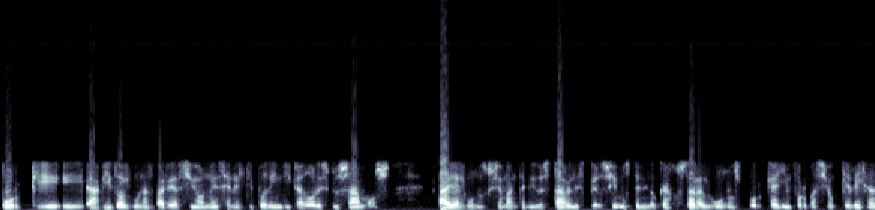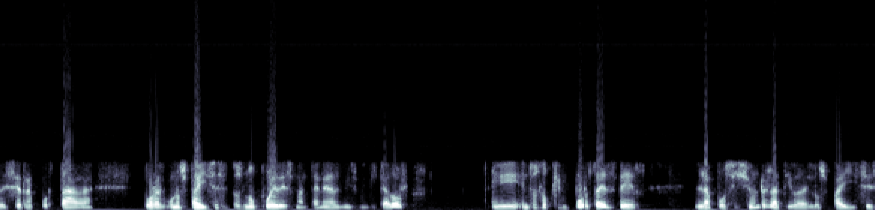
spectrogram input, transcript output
porque eh, ha habido algunas variaciones en el tipo de indicadores que usamos, hay algunos que se han mantenido estables, pero sí hemos tenido que ajustar algunos porque hay información que deja de ser reportada por algunos países, entonces no puedes mantener el mismo indicador. Eh, entonces lo que importa es ver la posición relativa de los países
